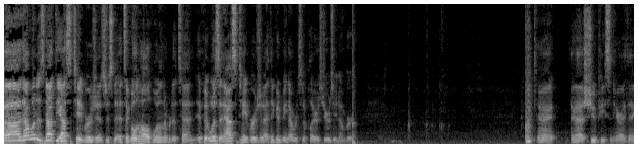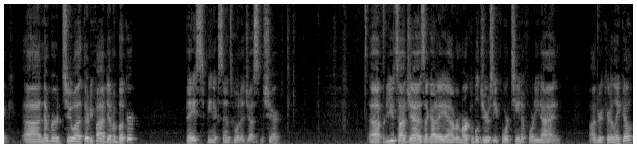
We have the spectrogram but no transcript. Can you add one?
Uh, that one is not the acetate version. It's just it's a gold Hall foil number to ten. If it was an acetate version, I think it would be numbered to the player's jersey number. All right, I got a shoe piece in here. I think uh, number to uh, thirty-five, Devin Booker. Base Phoenix Suns going to Justin Scher. Uh, for the Utah Jazz, I got a uh, remarkable jersey, fourteen of forty-nine, Andre Kirilenko.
